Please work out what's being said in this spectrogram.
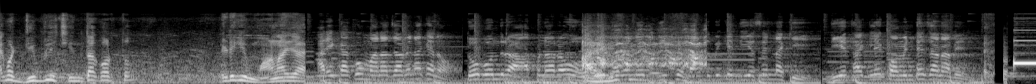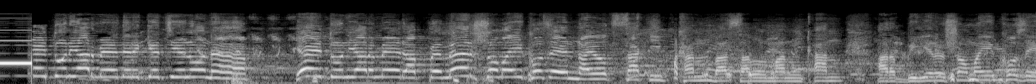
একবার ডিপলি চিন্তা করতো এটা কি মানা যায়? আরে কাকু মানা যাবে না কেন? তো বন্ধুরা আপনারাও বান্ধবীকে দিয়েছেন নাকি? দিয়ে থাকলে কমেন্টে জানাবেন। দুনিয়ার মেয়েদেরকে চেনো না। এই দুনিয়ার মেয়েরা প্রেমের সময় খোঁজে নায়ক সাকিব খান বা সালমান খান আর বিয়ের সময় খোঁজে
